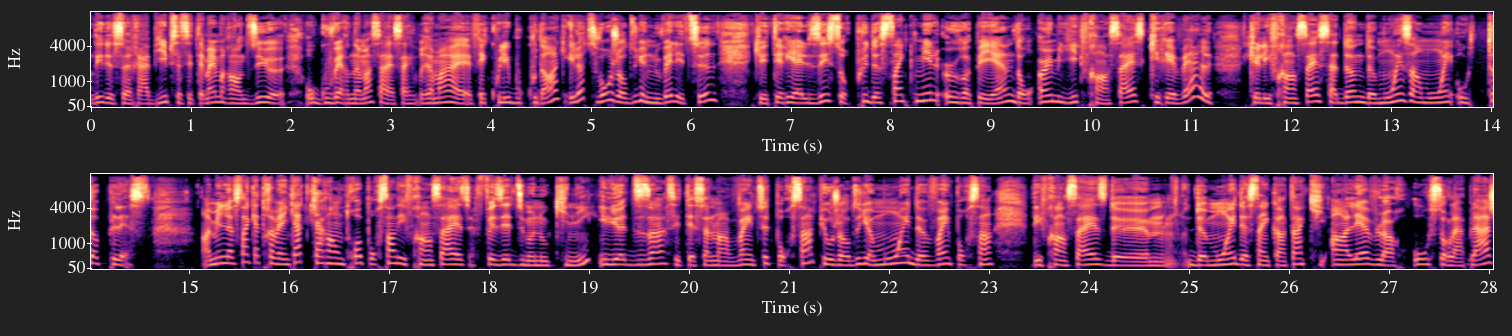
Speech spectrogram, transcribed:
de se rhabiller. Puis ça s'était même rendu euh, au gouvernement. Ça, a vraiment euh, fait couler beaucoup d'encre. Et là, tu vois, aujourd'hui, une nouvelle étude qui a été réalisée sur plus de 5000 Européennes, dont un millier de Françaises, qui révèle que les Françaises s'adonnent de moins en moins au topless. En 1984, 43% des Françaises faisaient du monokini. Il y a 10 ans, c'était seulement 28 Puis aujourd'hui, il y a moins de 20% des Françaises de, de moins de 50 ans qui enlèvent leur eau sur la plage.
